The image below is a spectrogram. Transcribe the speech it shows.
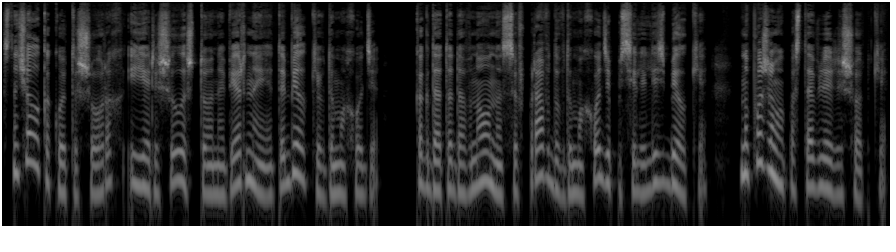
Сначала какой-то шорох, и я решила, что, наверное, это белки в дымоходе. Когда-то давно у нас и вправду в дымоходе поселились белки, но позже мы поставили решетки.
